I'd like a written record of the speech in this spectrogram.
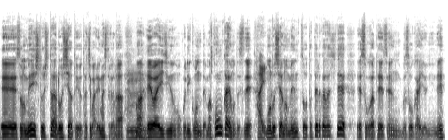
えーその名手としてはロシアという立場ありましたから、まあ、平和維持軍を送り込んで、まあ、今回もですね、はい。もうロシアのメンツを立てる形で、えーそこが停戦、武装解除にね、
